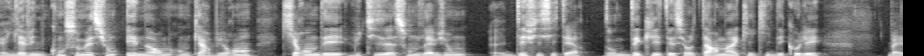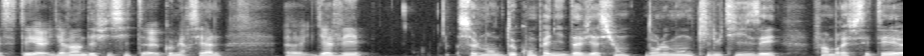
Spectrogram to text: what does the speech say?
Il avait une consommation énorme en carburant qui rendait l'utilisation de l'avion déficitaire. Donc dès qu'il était sur le tarmac et qu'il décollait, bah, c'était, il y avait un déficit commercial. il y avait seulement deux compagnies d'aviation dans le monde qui l'utilisaient. Enfin bref, c'était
